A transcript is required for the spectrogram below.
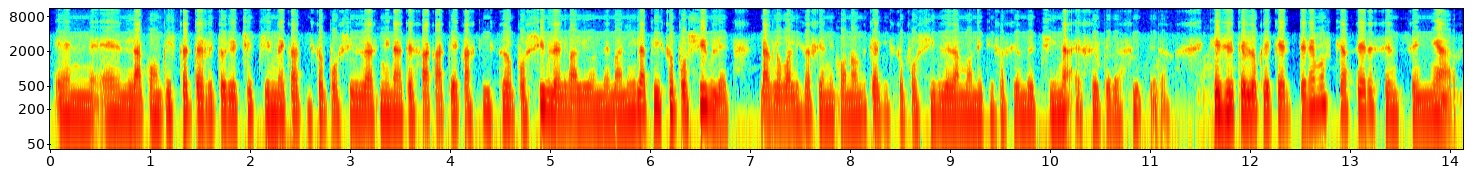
en, la conquista del territorio chichimeca que hizo posible las minas de Zacatecas, que hizo posible el galeón de Manila, que hizo posible la globalización económica, que hizo posible la monetización de China, etcétera, etcétera. Es decir, que lo que tenemos que hacer es enseñar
